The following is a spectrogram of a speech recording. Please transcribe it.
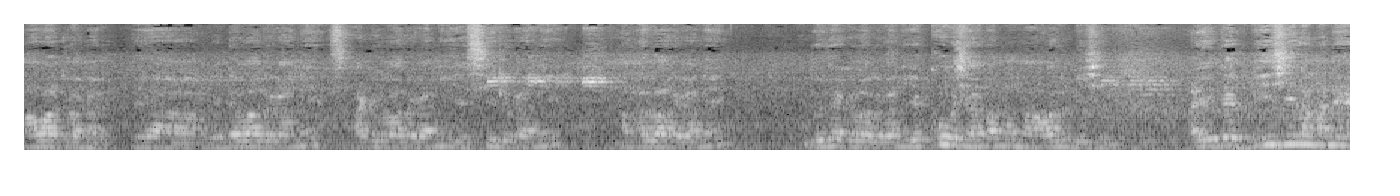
మా వాటిలో ఉన్నారు. వడ్డే వాళ్ళు కానీ సాకలి వాళ్ళు కానీ ఎస్సీలు కానీ మంగళవారు కానీ దూదేకల వాళ్ళు కానీ ఎక్కువ శాతం మా వాళ్ళు బీసీలు. అయితే బీసీలమనే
